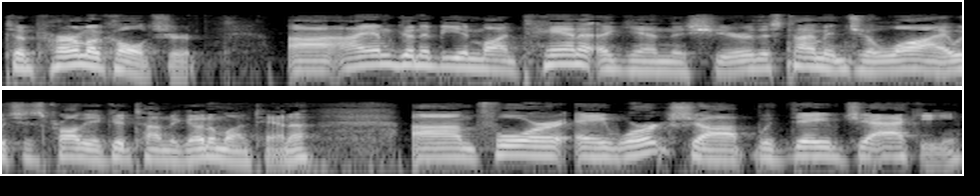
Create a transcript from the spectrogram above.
to permaculture. Uh, I am going to be in Montana again this year, this time in July, which is probably a good time to go to Montana, um, for a workshop with Dave Jacke,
